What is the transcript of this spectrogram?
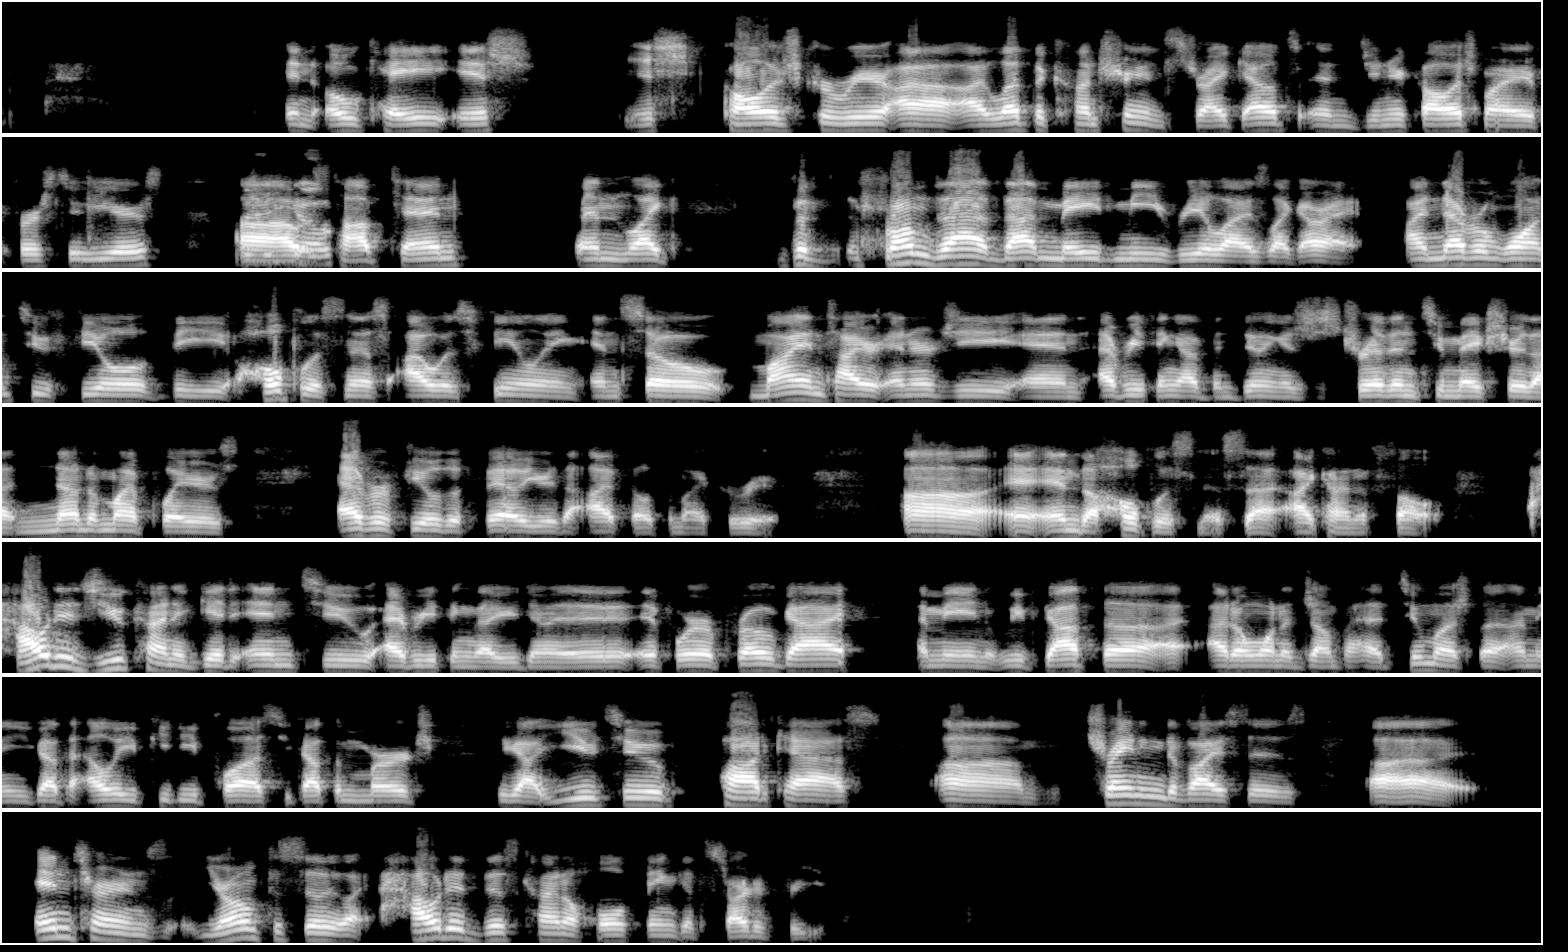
an okay ish ish college career. I, I led the country in strikeouts in junior college my first two years. Uh, I was top ten, and like, but from that, that made me realize like, all right, I never want to feel the hopelessness I was feeling, and so my entire energy and everything I've been doing is just driven to make sure that none of my players ever feel the failure that I felt in my career, uh, and, and the hopelessness that I kind of felt how did you kind of get into everything that you're doing? If we're a pro guy, I mean, we've got the, I- don't want to jump ahead too much, but I mean, you got the LEPD plus, you got the merch, you got YouTube, podcast, um, training devices, uh, interns, your own facility. Like, how did this kind of whole thing get started for you?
